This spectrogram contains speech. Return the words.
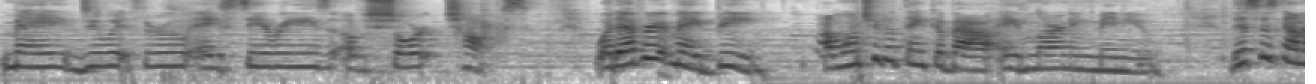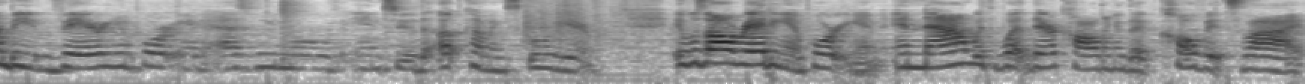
may do it through a series of short chunks. Whatever it may be, I want you to think about a learning menu. This is going to be very important as we move into the upcoming school year. It was already important, and now with what they're calling the COVID slide,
